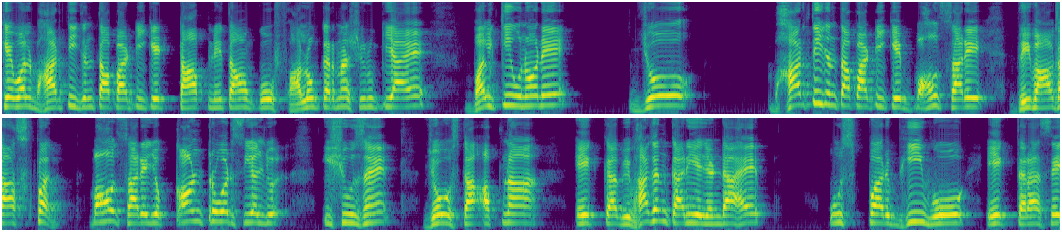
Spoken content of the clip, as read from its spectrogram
केवल भारतीय जनता पार्टी के टॉप नेताओं को फॉलो करना शुरू किया है, बल्कि उन्होंने जो भारतीय जनता पार्टी के बहुत सारे विवादास्पद, बहुत सारे जो कंट्रोवर्शियल जो इश्यूज़ हैं, जो उसका अपना एक विभाजनकारी एजेंडा है, उस पर भी वो एक तरह से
